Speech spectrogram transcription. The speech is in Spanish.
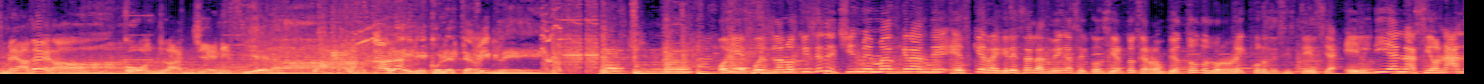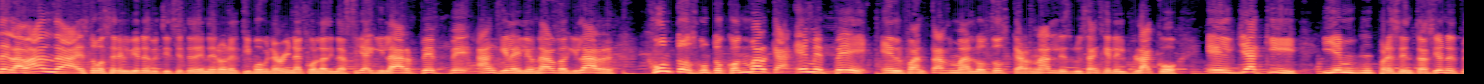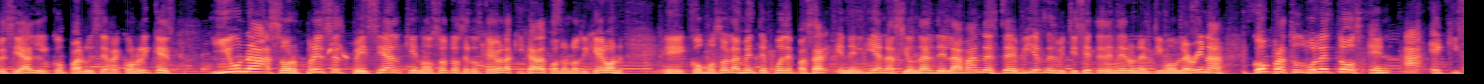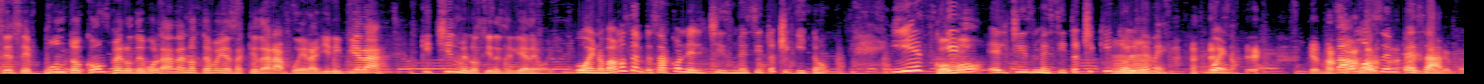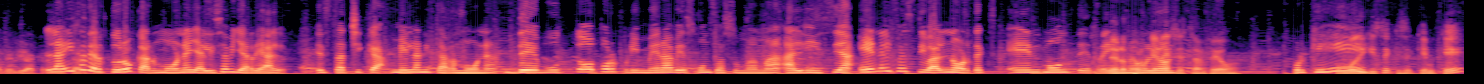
Chismeadera con la Jennifiera. Al aire con el terrible. Oye, pues la noticia de chisme más grande es que regresa a Las Vegas el concierto que rompió todos los récords de asistencia, el Día Nacional de la Banda. Esto va a ser el viernes 27 de enero en el Timo Arena con la dinastía Aguilar, Pepe, Ángela y Leonardo Aguilar. Juntos, junto con Marca MP, El Fantasma, Los Dos Carnales, Luis Ángel el Flaco, El Jackie y en presentación especial el compa Luis R. Conríquez. Y una sorpresa especial que nosotros se nos cayó la quijada cuando nos dijeron, eh, como solamente puede pasar en el Día Nacional de la Banda, este viernes 27 de enero en el T-Mobile Arena. Compra tus boletos en axs.com, pero de volada no te vayas a quedar afuera. Jenny Piera, ¿qué chisme nos tienes el día de hoy? Bueno, vamos a empezar con el chismecito chiquito. Y es ¿Cómo? que el chismecito chiquito, el bebé. Bueno, ¿Qué pasó? vamos a empezar. La hija de Arturo Carmona y Alicia Villarreal, esta chica Melanie Carmona, debutó por primera vez junto a su mamá Alicia en el Festival Nortex en Monterrey, Pero Nuevo ¿por qué le León. dices tan feo? ¿Por qué? ¿Cómo dijiste que se que qué?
